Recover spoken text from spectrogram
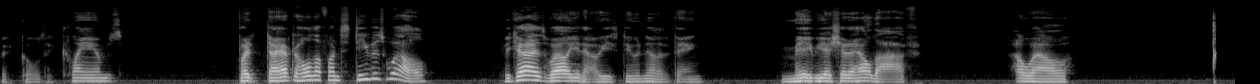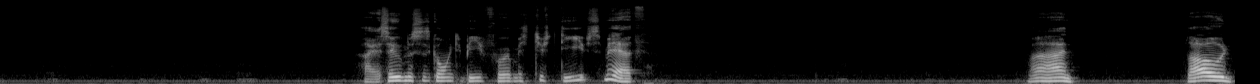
with golden clams. But I have to hold off on Steve as well. Because, well, you know, he's doing another thing. Maybe I should have held off. Oh well. I assume this is going to be for Mr. Steve Smith. Come on. Load.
